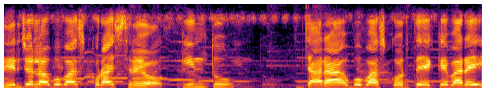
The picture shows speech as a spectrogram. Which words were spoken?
নির্জলা উপবাস করাই শ্রেয়। কিন্তু যারা উপবাস করতে একেবারেই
